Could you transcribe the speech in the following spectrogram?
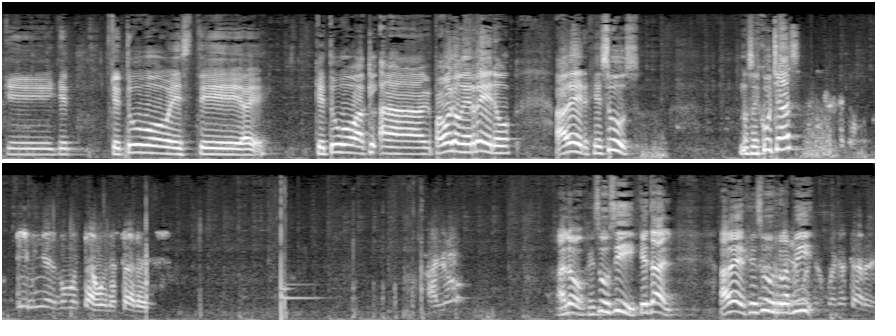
que, que, que tuvo este eh, que tuvo a, a Paolo Guerrero. A ver, Jesús, ¿nos escuchas? Sí, Miguel, ¿cómo estás? Buenas tardes. ¿Aló? Aló, Jesús, sí, ¿qué tal? A ver, Jesús, rapi- Buenas, buenas tardes.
